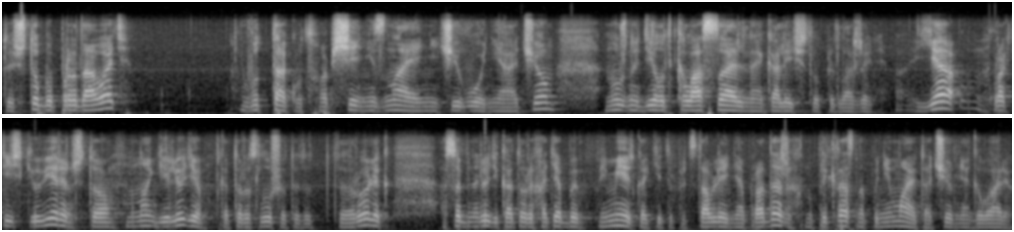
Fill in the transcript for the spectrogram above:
То есть чтобы продавать, вот так вот, вообще не зная ничего ни о чем, нужно делать колоссальное количество предложений. Я практически уверен, что многие люди, которые слушают этот ролик, особенно люди, которые хотя бы имеют какие-то представления о продажах, но прекрасно понимают, о чем я говорю.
